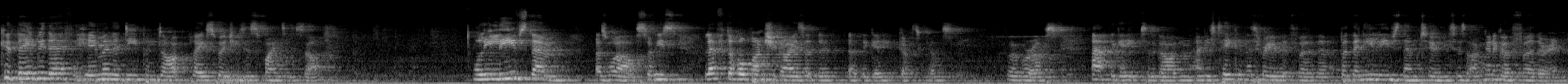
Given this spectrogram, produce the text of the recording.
Could they be there for him in the deep and dark place where Jesus finds himself? Well, he leaves them as well. So he's left a whole bunch of guys at the, at the gate, guys and girls, whoever else, at the gate to the garden, and he's taken the three a bit further. But then he leaves them too, and he says, I'm going to go further in.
